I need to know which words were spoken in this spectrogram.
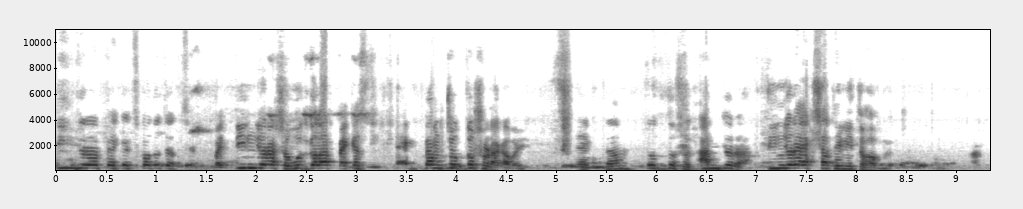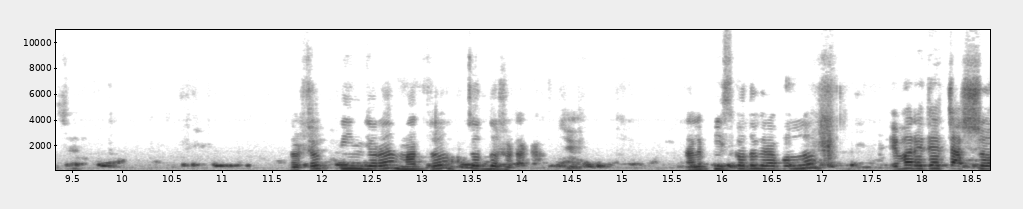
তিন জোড়ার প্যাকেজ কত চাচ্ছেন? ভাই তিন জোড়া সবুজ গলার প্যাকেজ একদম চোদ্দশো টাকা ভাই। একদম চোদ্দশো তিন জোড়া? তিন জোড়া একসাথে নিতে হবে। আচ্ছা। দর্শক তিন জোড়া মাত্র চোদ্দশো টাকা। তাহলে পিস কত করে পড়ল? এবারে যে চারশো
